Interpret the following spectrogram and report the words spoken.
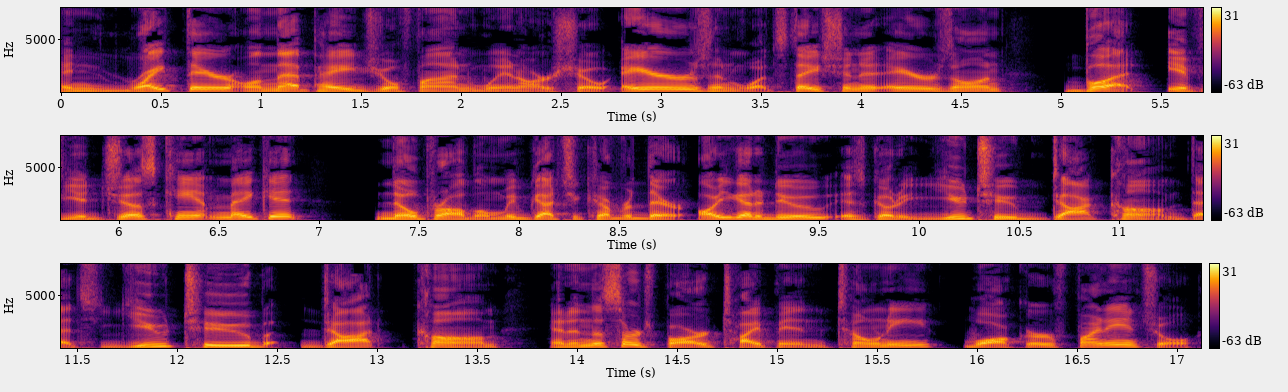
And right there on that page, you'll find when our show airs and what station it airs on. But if you just can't make it, no problem. We've got you covered there. All you got to do is go to youtube.com. That's youtube.com. And in the search bar, type in Tony Walker Financial.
